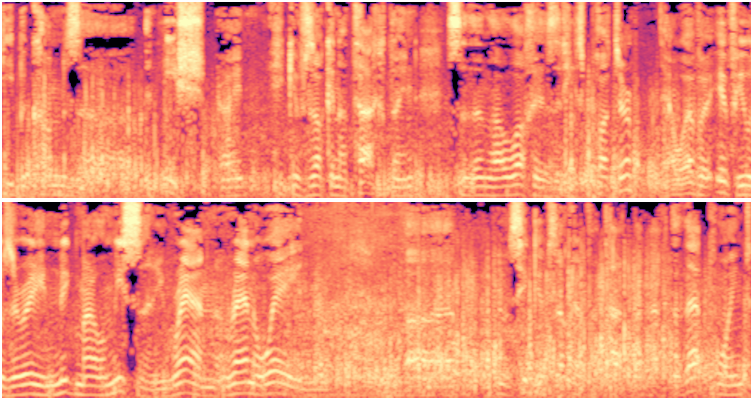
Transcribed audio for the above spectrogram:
he becomes uh, an ish, right? He gives zaken atachtain, so then the halach is that he's potter. However, if he was already nigmar misa and he ran, ran away, and, uh, he gives zaken atachtain after that point.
